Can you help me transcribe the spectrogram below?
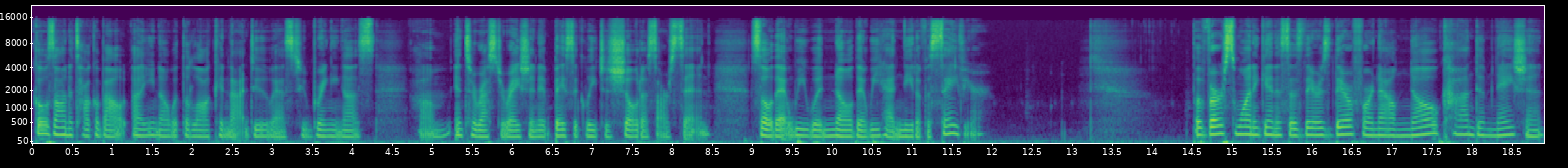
goes on to talk about, uh, you know, what the law cannot do as to bringing us um, into restoration. It basically just showed us our sin so that we would know that we had need of a Savior. But verse 1 again, it says, There is therefore now no condemnation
